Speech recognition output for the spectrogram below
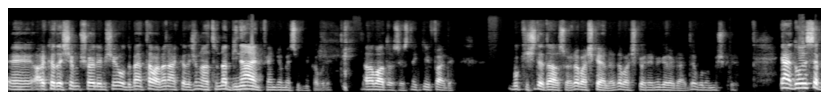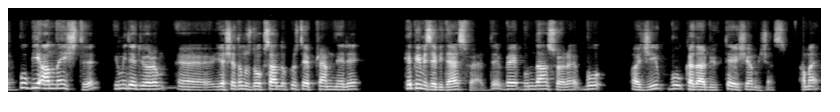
Ee, arkadaşım şöyle bir şey oldu. Ben tamamen arkadaşımın hatırına binaen fenli mesulünü kabul ettim. Dava dosyasındaki ifade. Bu kişi de daha sonra başka yerlerde, başka önemli görevlerde bulunmuş biri. Yani dolayısıyla bu bir anlayıştı. Ümit ediyorum e, yaşadığımız 99 depremleri hepimize bir ders verdi ve bundan sonra bu acıyı bu kadar büyükte yaşayamayacağız. Ama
